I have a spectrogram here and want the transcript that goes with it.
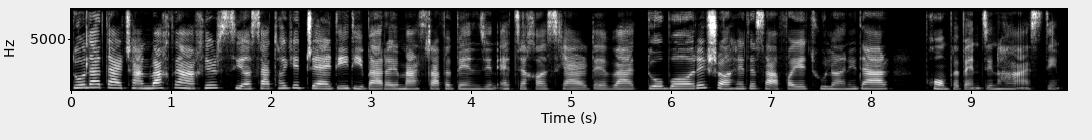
دولت در چند وقت اخیر سیاست های جدیدی برای مصرف بنزین اتخاذ کرده و دوباره شاهد صفای طولانی در پمپ بنزین ها هستیم.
